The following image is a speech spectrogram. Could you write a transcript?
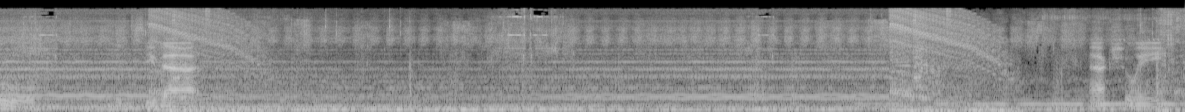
Ooh. Didn't see that. Actually...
